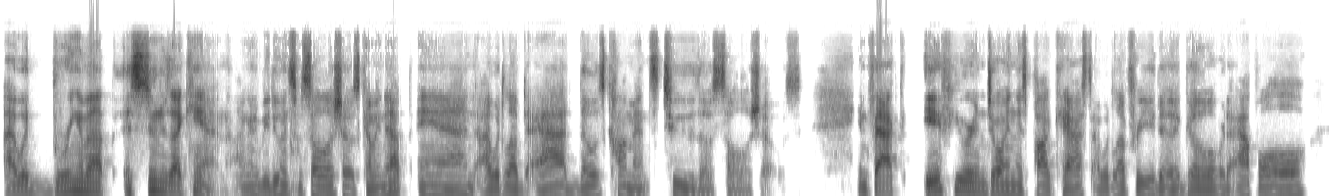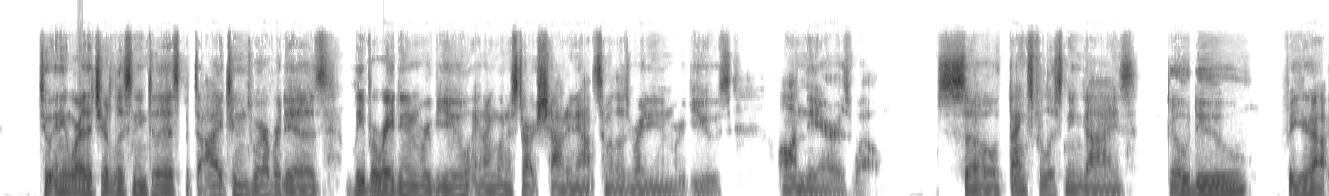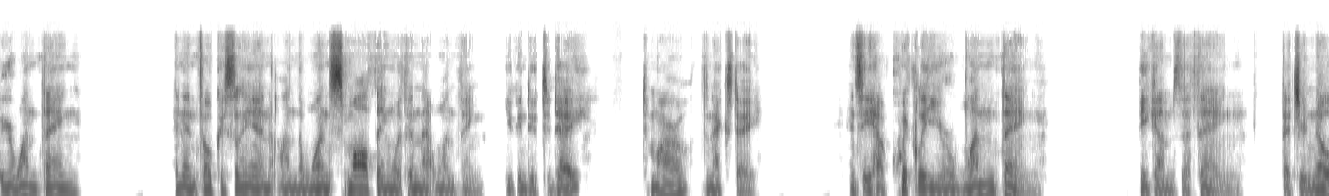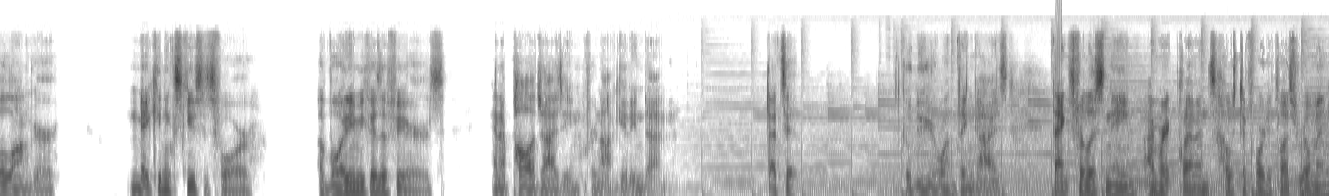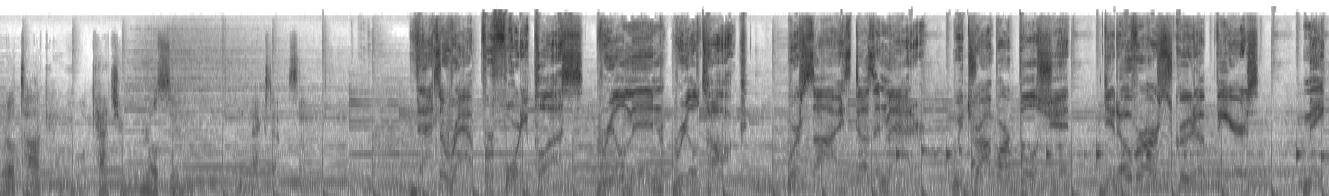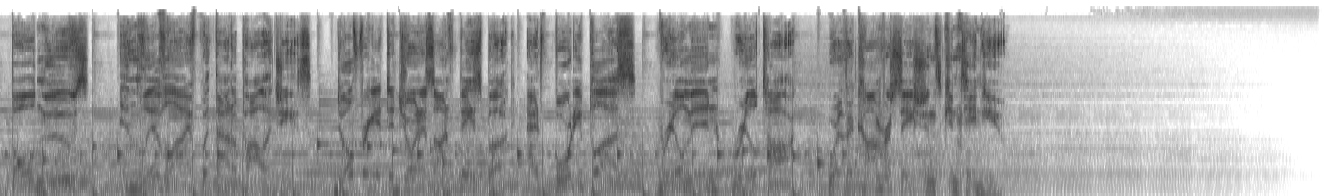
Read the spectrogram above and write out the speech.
I would bring them up as soon as I can. I'm going to be doing some solo shows coming up, and I would love to add those comments to those solo shows. In fact, if you're enjoying this podcast, I would love for you to go over to Apple, to anywhere that you're listening to this, but to iTunes, wherever it is, leave a rating and review, and I'm going to start shouting out some of those rating and reviews on the air as well. So thanks for listening, guys. Go do, figure out your one thing, and then focusing in on the one small thing within that one thing you can do today, tomorrow, the next day, and see how quickly your one thing becomes the thing that you're no longer making excuses for, avoiding because of fears, and apologizing for not getting done. That's it. Go do your one thing, guys. Thanks for listening. I'm Rick Clemens, host of 40 Plus Real Men Real Talk, and we will catch you real soon on the next episode. That's a wrap for 40 Plus Real Men Real Talk, where size doesn't matter. We drop our bullshit, get over our screwed up fears, make bold moves, and live life without apologies. Don't forget to join us on Facebook at 40 Plus Real Men Real Talk, where the conversations continue.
